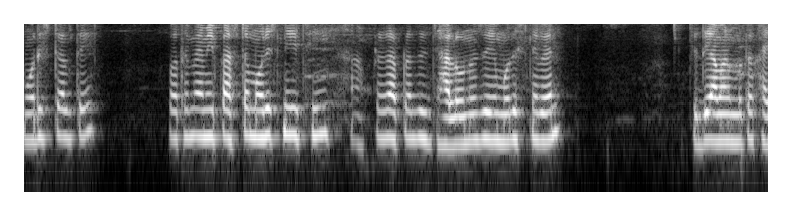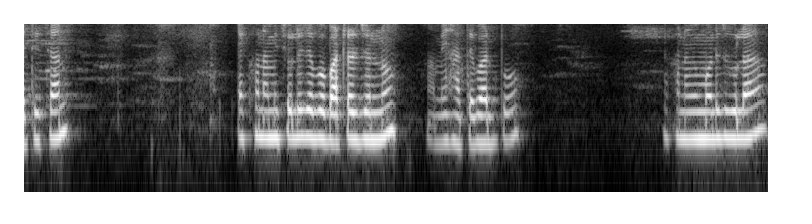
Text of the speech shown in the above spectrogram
মরিচ ডালতে। প্রথমে আমি পাঁচটা মরিচ নিয়েছি। আপনারা আপনাদের ঝাল অনুযায়ী মরিচ নেবেন। যদি আমার মতো খাইতে চান। এখন আমি চলে যাব বাটার জন্য। আমি হাতে বাটবো। এখন আমি মরিচগুলা,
